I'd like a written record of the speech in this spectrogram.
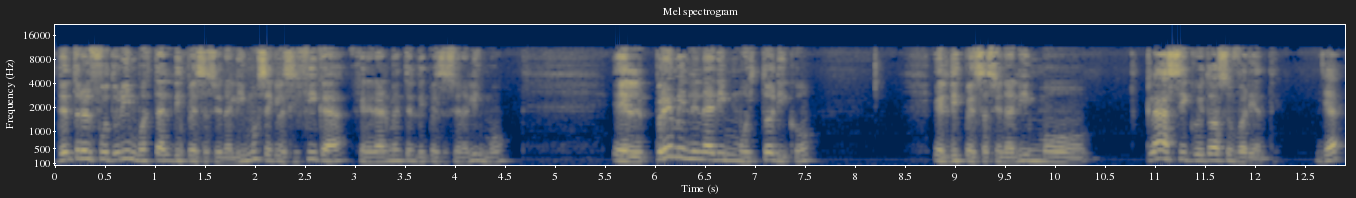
dentro del futurismo está el dispensacionalismo, se clasifica generalmente el dispensacionalismo, el premilenarismo histórico, el dispensacionalismo clásico y todas sus variantes. ¿Ya?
